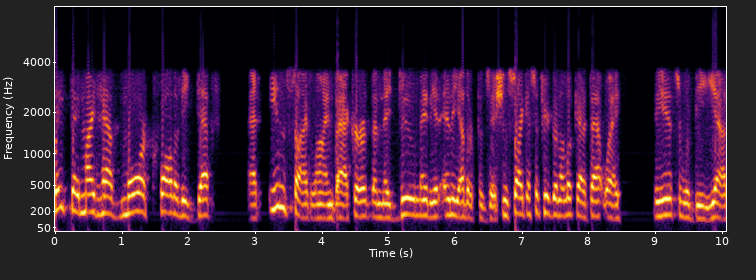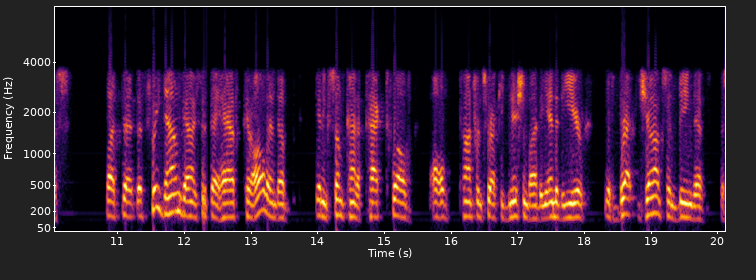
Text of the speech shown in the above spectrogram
think they might have more quality depth at inside linebacker than they do maybe at any other position. So I guess if you're going to look at it that way, the answer would be yes. But the, the three down guys that they have could all end up getting some kind of Pac 12 all conference recognition by the end of the year, with Brett Johnson being the, the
